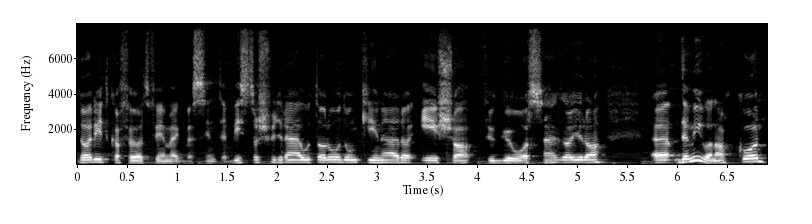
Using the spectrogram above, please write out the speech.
de a ritka földfémekben szinte biztos, hogy ráutalódunk Kínára és a függő országaira, de mi van akkor,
